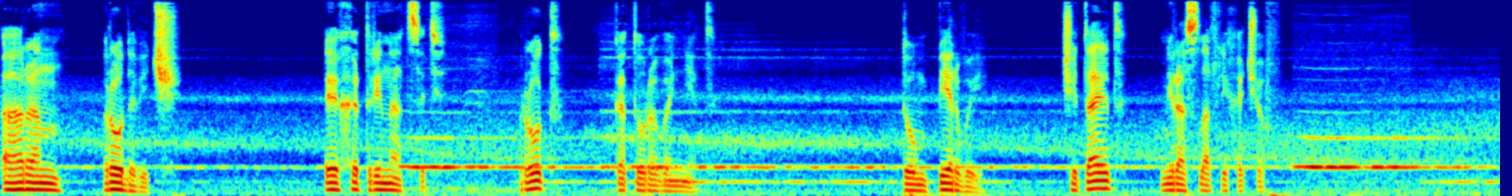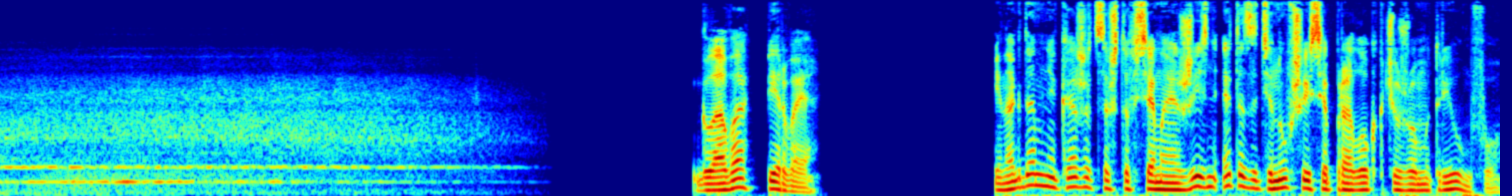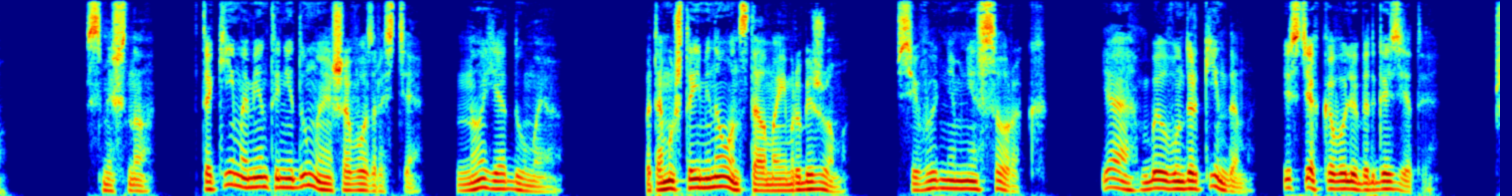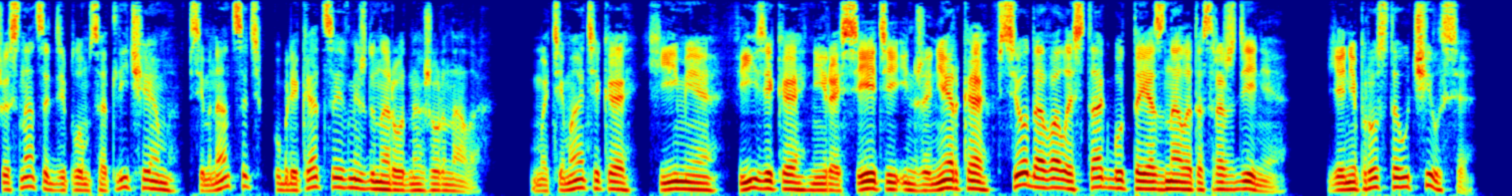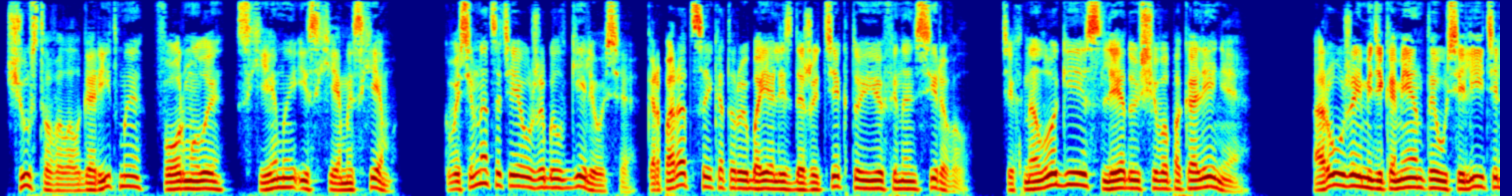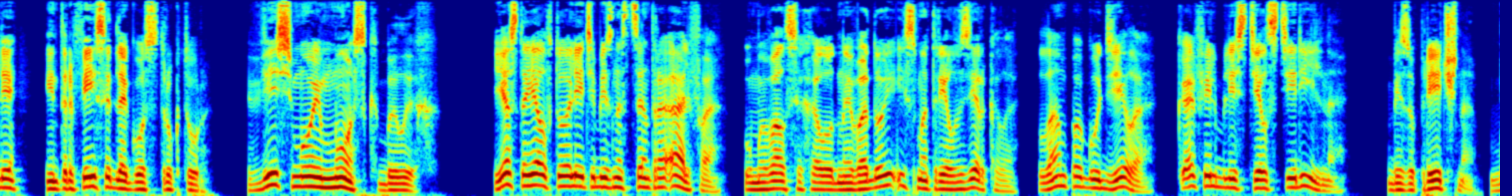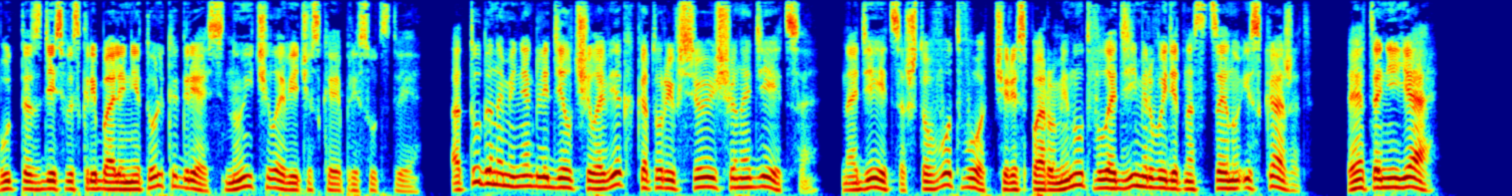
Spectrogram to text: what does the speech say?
Аарон Родович. Эхо 13. Род, которого нет. Том 1. Читает Мирослав Лихачев. Глава первая. Иногда мне кажется, что вся моя жизнь — это затянувшийся пролог к чужому триумфу. Смешно. В такие моменты не думаешь о возрасте, но я думаю. Потому что именно он стал моим рубежом. Сегодня мне сорок. Я был вундеркиндом, из тех, кого любят газеты. В 16 диплом с отличием, в 17 публикации в международных журналах. Математика, химия, Физика, нейросети, инженерка — все давалось так, будто я знал это с рождения. Я не просто учился, чувствовал алгоритмы, формулы, схемы и схемы схем. К 18 я уже был в Гелиосе, корпорации, которую боялись даже те, кто ее финансировал. Технологии следующего поколения. Оружие, медикаменты, усилители, интерфейсы для госструктур. Весь мой мозг был их. Я стоял в туалете бизнес-центра «Альфа», Умывался холодной водой и смотрел в зеркало. Лампа гудела, кафель блестел стерильно, безупречно, будто здесь выскребали не только грязь, но и человеческое присутствие. Оттуда на меня глядел человек, который все еще надеется. Надеется, что вот-вот, через пару минут, Владимир выйдет на сцену и скажет «Это не я,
